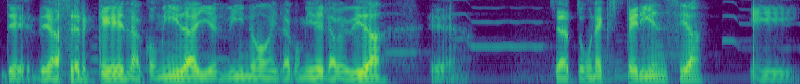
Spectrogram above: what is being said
de, hacer que la comida y el vino y la comida y la bebida eh, sea toda una experiencia y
